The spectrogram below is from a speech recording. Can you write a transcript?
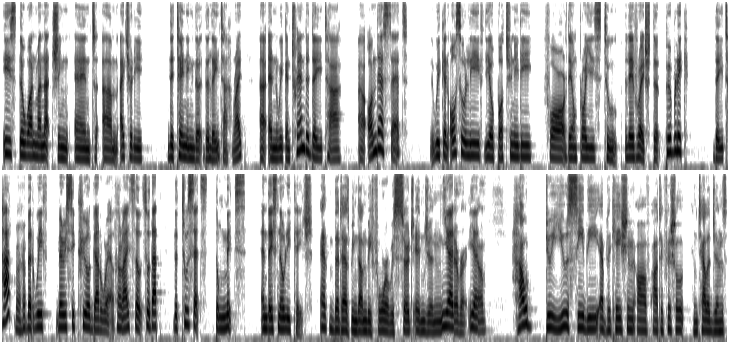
is the one managing and um, actually detaining the, the data, right? Uh, and we can train the data uh, on their set. We can also leave the opportunity for the employees to leverage the public data, Uh-huh. but with very secure guardrails, right? So, so that the two sets don't mix and there's no leakage. And that has been done before with search engines, Yes, whatever. you yes. know. How do you see the application of artificial intelligence,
